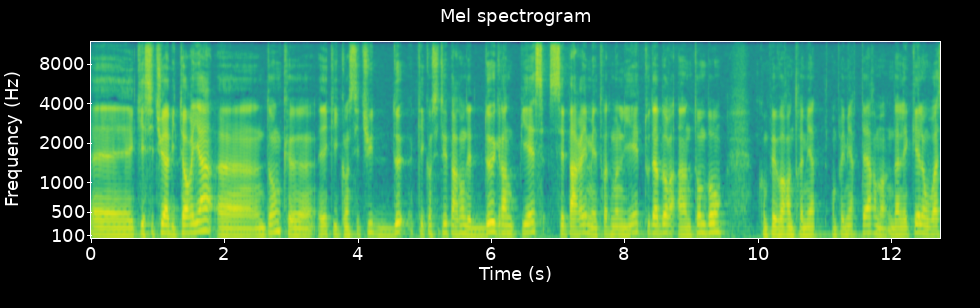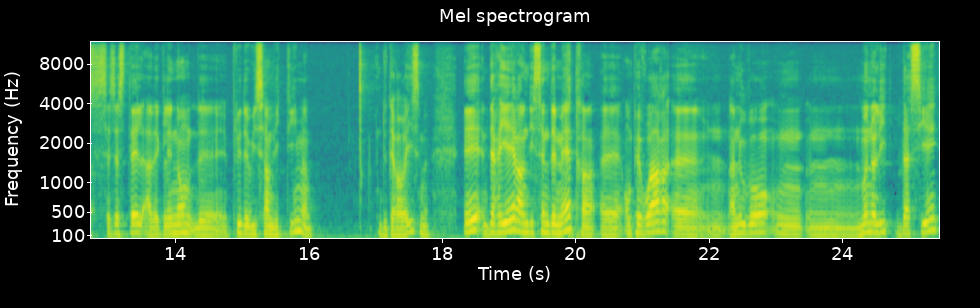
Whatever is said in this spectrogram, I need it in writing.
euh, qui est situé à Vitoria, euh, donc, euh, et qui constitue, deux, qui est constitué pardon, de deux grandes pièces séparées mais étroitement liées. Tout d'abord un tombeau qu'on peut voir en premier, en premier terme, dans lequel on voit ces stèles avec les noms de plus de 800 victimes du terrorisme. Et derrière, à une dizaine de mètres, euh, on peut voir euh, à nouveau un, monolithe d'acier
